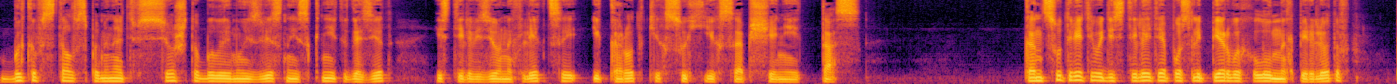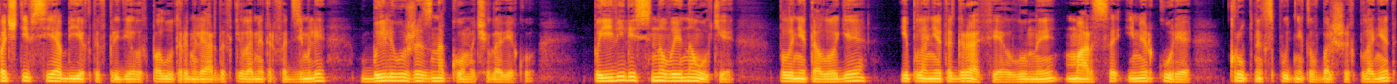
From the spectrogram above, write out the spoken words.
Быков стал вспоминать все, что было ему известно из книг и газет, из телевизионных лекций и коротких сухих сообщений ТАСС. К концу третьего десятилетия после первых лунных перелетов почти все объекты в пределах полутора миллиардов километров от Земли были уже знакомы человеку. Появились новые науки — планетология — и планетография Луны, Марса и Меркурия, крупных спутников больших планет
